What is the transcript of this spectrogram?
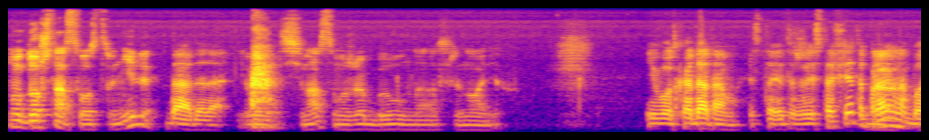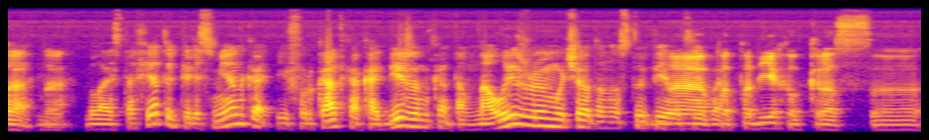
Ну, до 16 его отстранили, Да, да, да. и вот в 17 уже был на соревнованиях. И вот когда там, это же эстафета, правильно да, была? Да, да. Была эстафета, пересменка, и Фуркат как обиженка, там на лыжу ему что-то наступил. Да, типа. под- подъехал как раз, э,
